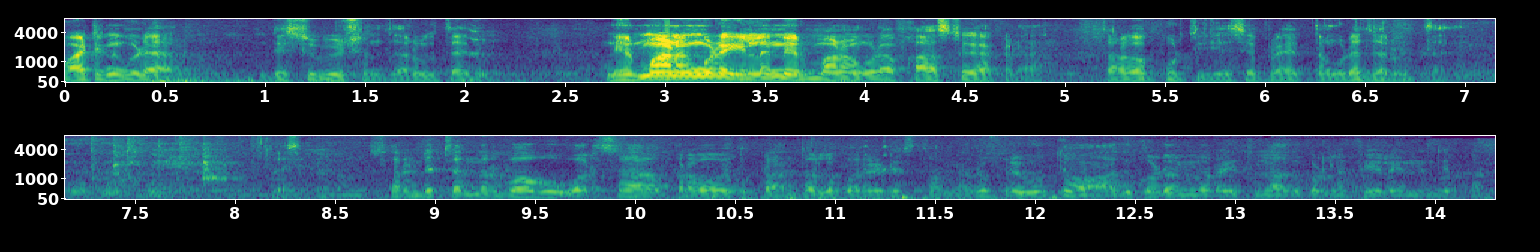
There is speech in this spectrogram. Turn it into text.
వాటిని కూడా డిస్ట్రిబ్యూషన్ జరుగుతుంది. నిర్మాణం కూడా ఇళ్ళ నిర్మాణం కూడా ఫాస్ట్గా అక్కడ త్వరగా పూర్తి చేసే ప్రయత్నం కూడా జరుగుతుంది. సార్ అంటే చంద్రబాబు వర్ష ప్రభావిత ప్రాంతాల్లో పర్యటిస్తున్నారు ప్రభుత్వం ఆదుకోవడంలో రైతులను ఆదుకోవడంలో ఫెయిల్ అయిందని చెప్పాను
